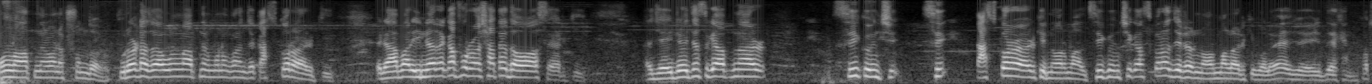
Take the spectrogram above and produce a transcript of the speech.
ওলনা আপনার অনেক সুন্দর। পুরোটা যা ওলনা আপনার মনে করেন যে কাজ করা আর কি। এটা আবার ইনারের কাপড়ের সাথে দেওয়া আছে আর কি। এই যে এটা হচ্ছে গিয়ে আপনার সিকুয়েন্সি সি কাজ করা আর কি নর্মাল সিকুয়েন্সি কাজ করা, যেটা নর্মাল আর কি বলে, এই যে দেখেন, কত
